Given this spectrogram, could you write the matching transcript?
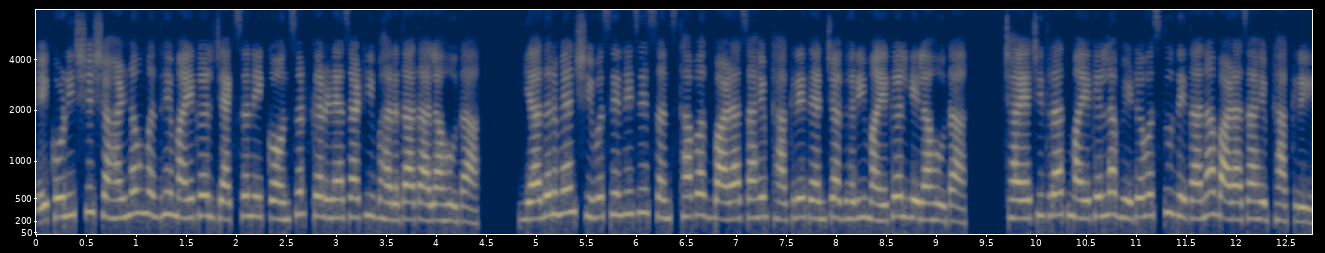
एकोणीसशे शहाण्णवमध्ये मायकल जॅक्सन एक कॉन्सर्ट करण्यासाठी भारतात आला होता. या दरम्यान शिवसेनेचे संस्थापक बाळासाहेब ठाकरे त्यांच्या घरी मायकल गेला होता. छायाचित्रात मायकेलला भेटवस्तू देताना बाळासाहेब ठाकरे.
